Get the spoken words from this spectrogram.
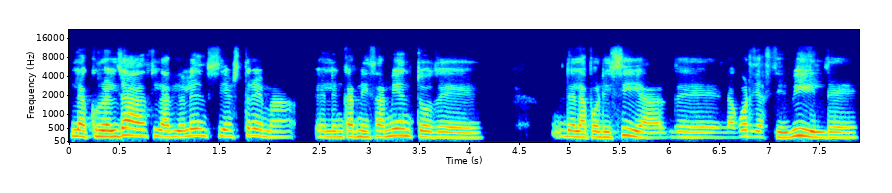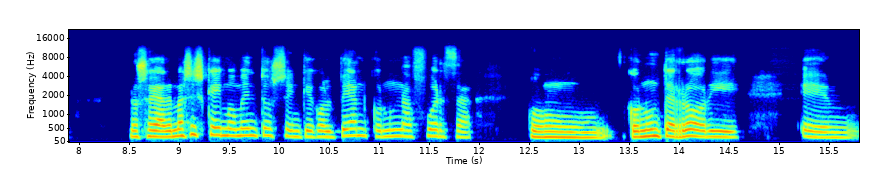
la crueldad, la violencia extrema, el encarnizamiento de, la policía, de la Guardia Civil, de no sé, además es que hay momentos en que golpean con una fuerza, con, un terror y em,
